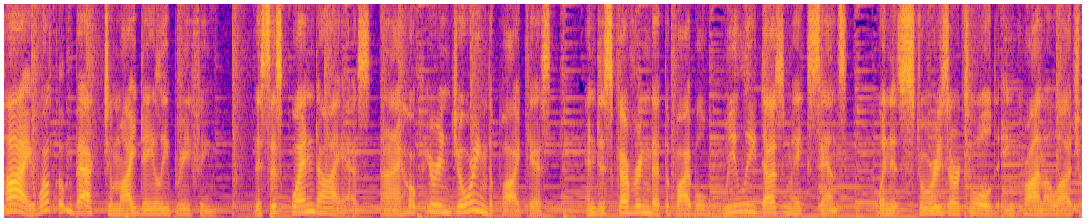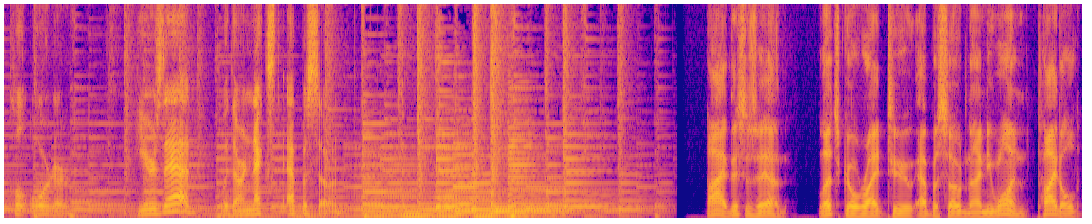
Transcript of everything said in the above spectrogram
Hi, welcome back to my daily briefing. This is Gwen Diaz, and I hope you're enjoying the podcast and discovering that the Bible really does make sense when its stories are told in chronological order. Here's Ed with our next episode. Hi, this is Ed. Let's go right to episode 91, titled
